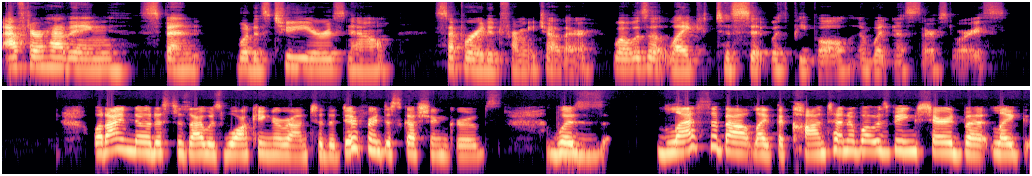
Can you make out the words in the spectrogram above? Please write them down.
After having spent what is two years now separated from each other, what was it like to sit with people and witness their stories? What I noticed as I was walking around to the different discussion groups was less about like the content of what was being shared but like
